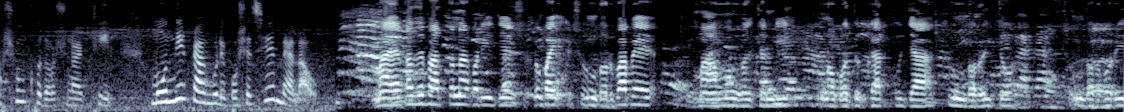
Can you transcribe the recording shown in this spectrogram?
অসংখ্য দর্শনার্থীর মন্দির প্রাঙ্গণে বসেছে মেলাও। মায়ের কাছে প্রার্থনা করি যে সবাই সুন্দরভাবে মা মঙ্গলচণ্ডীর নবদুর্গার পূজা সুন্দর হইতো, সুন্দর করে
